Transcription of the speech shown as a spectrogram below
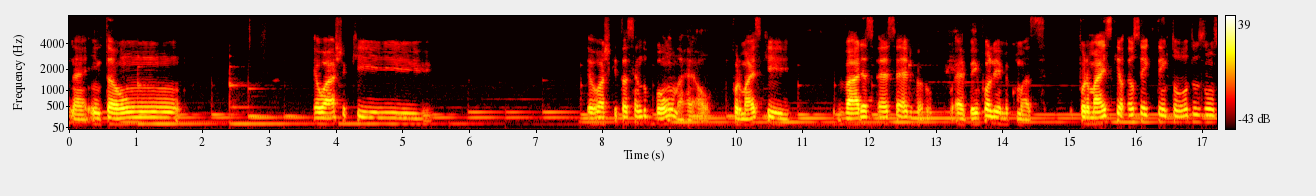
Né? Então eu acho que eu acho que tá sendo bom na real, por mais que várias é sério, é bem polêmico, mas por mais que eu, eu sei que tem todos uns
